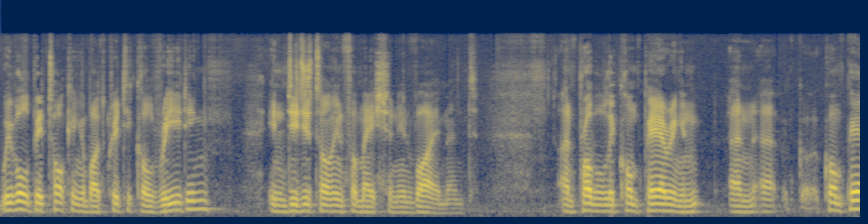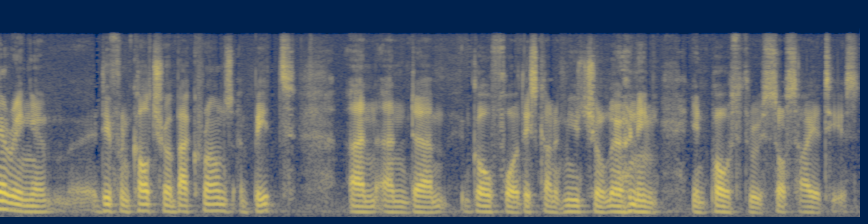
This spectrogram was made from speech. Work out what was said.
We will be talking about critical reading in digital information environment and probably comparing and, and uh, comparing uh, different cultural backgrounds a bit and, and um, go for this kind of mutual learning in both through societies.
